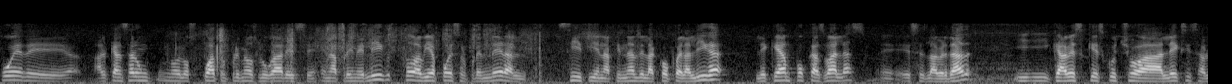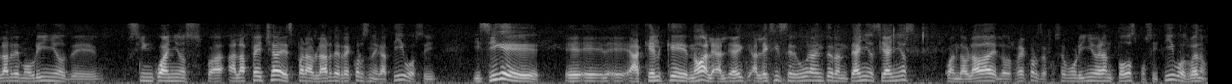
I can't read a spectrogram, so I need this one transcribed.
puede alcanzar uno de los cuatro primeros lugares en la Premier League, todavía puede sorprender al City en la final de la Copa de la Liga, le quedan pocas balas, eh, esa es la verdad, y, cada vez que escucho a Alexis hablar de Mourinho de cinco años a, la fecha es para hablar de récords negativos, y, sigue eh, eh, aquel que, no, Alexis seguramente durante años y años, cuando hablaba de los récords de José Mourinho eran todos positivos, bueno,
